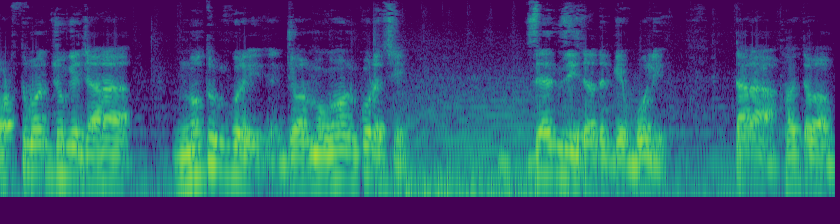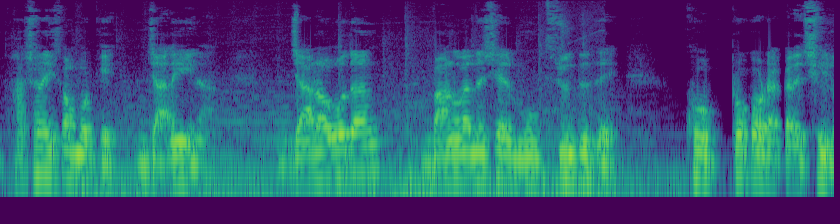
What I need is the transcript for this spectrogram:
বর্তমান যুগে যারা নতুন করে জন্মগ্রহণ করেছে জেনজি যাদেরকে বলি তারা হয়তো বা ভাষানী সম্পর্কে জানেই না। যার অবদান বাংলাদেশের মুক্তিযুদ্ধে খুব প্রকট আকারে ছিল।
